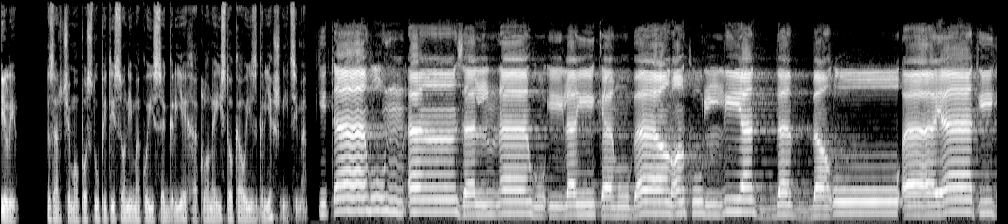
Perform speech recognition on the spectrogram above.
Ili, zar ćemo postupiti s onima koji se grijeha klone isto kao i s griješnicima? كتاب أنزلناه إليك مبارك ليدبروا آياته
